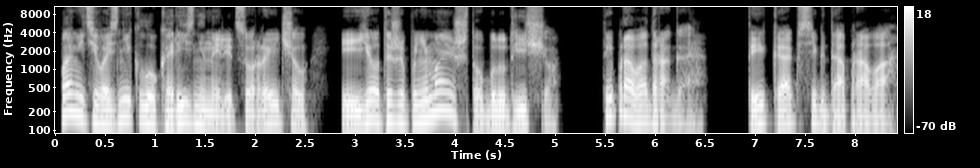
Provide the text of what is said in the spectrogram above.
В памяти возникло укоризненное лицо Рэйчел, и ее «ты же понимаешь, что будут еще?» «Ты права, дорогая. Ты, как всегда, права».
